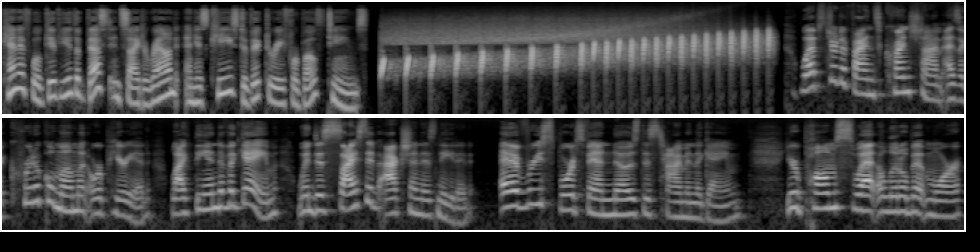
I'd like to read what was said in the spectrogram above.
Kenneth will give you the best insight around and his keys to victory for both teams. Webster defines crunch time as a critical moment or period, like the end of a game, when decisive action is needed. Every sports fan knows this time in the game. Your palms sweat a little bit more,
